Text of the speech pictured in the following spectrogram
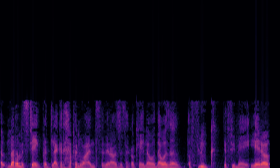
uh, not a mistake, but like it happened once, and then I was just like, okay, no, that was a, a fluke, if you may, you know.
